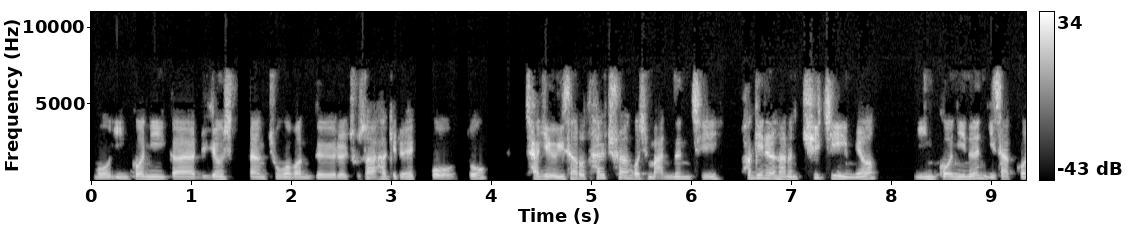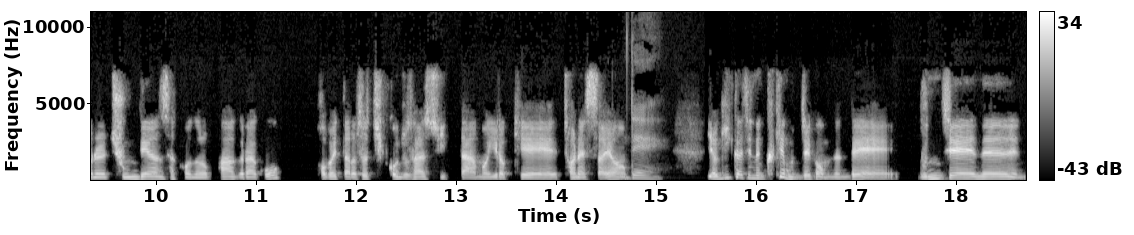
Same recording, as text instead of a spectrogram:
뭐 인권위가 류경 식당 종업원들을 조사하기로 했고 또 자기 의사로 탈출한 것이 맞는지 확인을 하는 취지이며 인권위는 이 사건을 중대한 사건으로 파악을 하고 법에 따라서 직권 조사할 수 있다 뭐 이렇게 전했어요. 네. 여기까지는 크게 문제가 없는데 문제는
